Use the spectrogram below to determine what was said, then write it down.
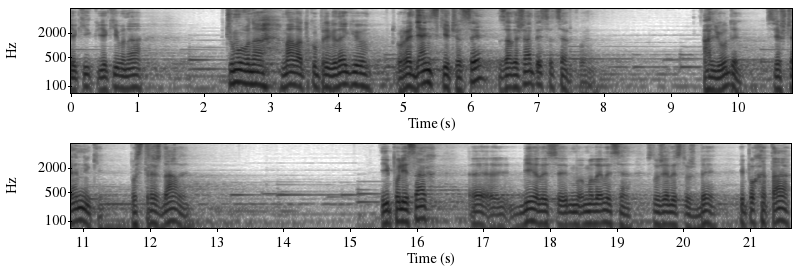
які, які вона, чому вона мала таку привілегію в радянські часи залишатися церквою. А люди, священники, постраждали. І по лісах е, бігали, с- м- молилися, служили служби, і по хатах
